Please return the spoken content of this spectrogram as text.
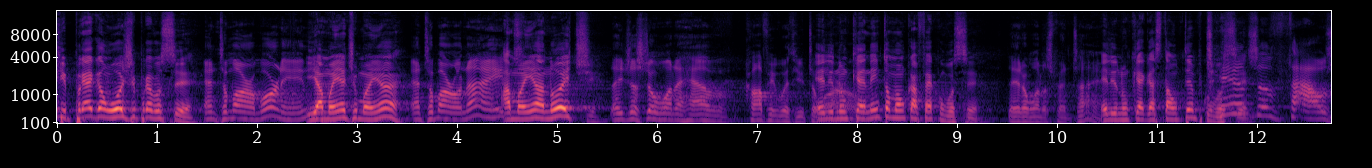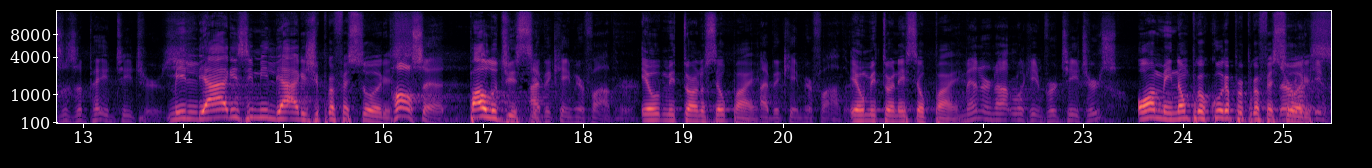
que pregam hoje para você e amanhã de manhã, amanhã à noite, ele não quer nem tomar um café com você. Ele não quer gastar um tempo com você. Milhares e milhares de professores. Paulo disse: Eu me torno seu pai. Eu me tornei seu pai. Homem não procura por professores.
